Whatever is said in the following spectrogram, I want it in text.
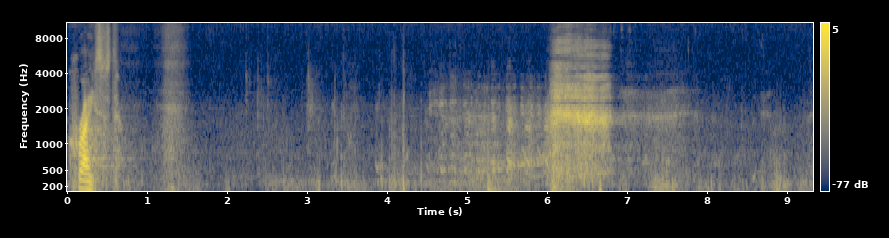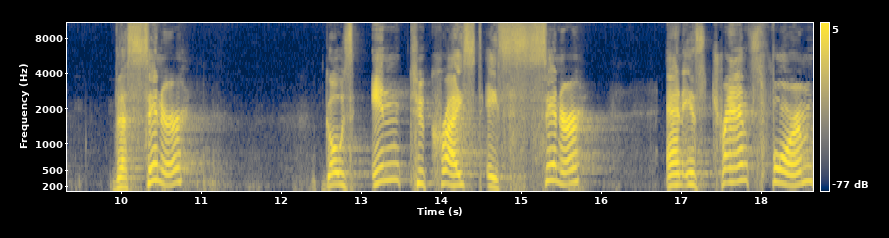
Christ. the sinner goes into Christ, a sinner, and is transformed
